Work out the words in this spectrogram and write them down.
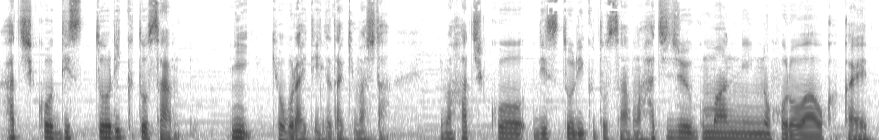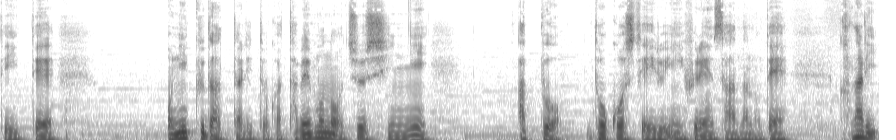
ーハチコディストリクトさんに今日ご来店いただきました今ハチコディストリクトさんは85万人のフォロワーを抱えていてお肉だったりとか食べ物を中心にアップを投稿しているインフルエンサーなのでかなり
